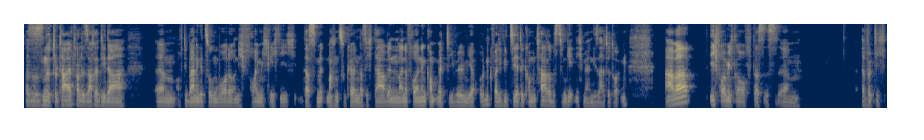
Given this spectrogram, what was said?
also es ist eine total tolle Sache, die da ähm, auf die Beine gezogen wurde und ich freue mich richtig, das mitmachen zu können, dass ich da bin. Meine Freundin kommt mit, die will mir unqualifizierte Kommentare bis zum geht nicht mehr an die Seite drücken. Aber ich freue mich drauf. Das ist ähm, wirklich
